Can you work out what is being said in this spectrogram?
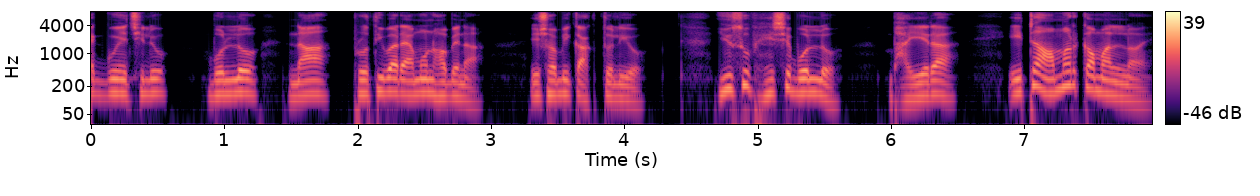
একগুঁয়ে ছিল বলল, না, প্রতিবার এমন হবে না, এসবই কাকতলীয়। ইউসুফ হেসে বলল, ভাইয়েরা, এটা আমার কামাল নয়,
